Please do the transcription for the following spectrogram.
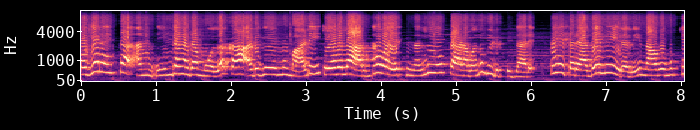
ಹೊಗೆರಹಿತ ಇಂಧನದ ಮೂಲಕ ಅಡುಗೆಯನ್ನು ಮಾಡಿ ಕೇವಲ ಅರ್ಧ ವಯಸ್ಸಿನಲ್ಲಿಯೇ ಪ್ರಾಣವನ್ನು ಬಿಡುತ್ತಿದ್ದಾರೆ. ಸ್ನೇಹಿತರೆ, ಅದೇನೇ ಇರಲಿ, ನಾವು ಮುಖ್ಯ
